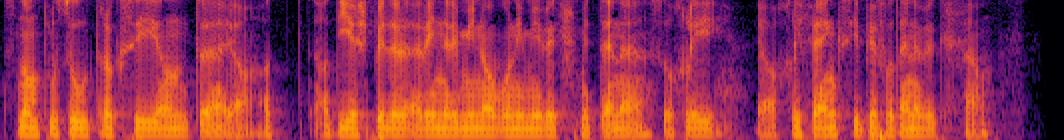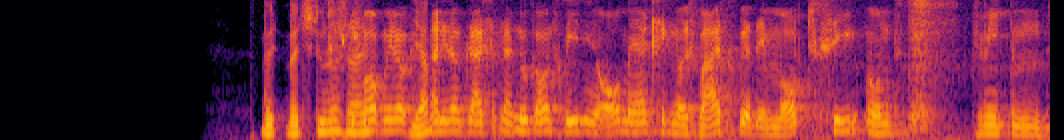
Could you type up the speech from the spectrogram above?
das Nonplusultra gewesen. Und äh, ja, an, an die Spieler erinnere ich mich noch, wo ich mich wirklich mit denen so ein bisschen, ja, ein bisschen Fan war, von denen wirklich auch. Willst du noch schnell? Ich mag mich noch, ja? wenn ich noch, nur ganz kleine Anmerkung noch, ich weiss, ich war an dem Match und mit dem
